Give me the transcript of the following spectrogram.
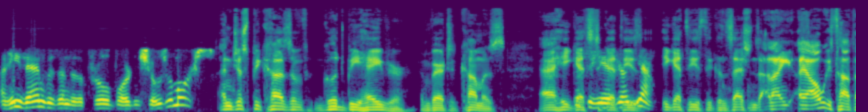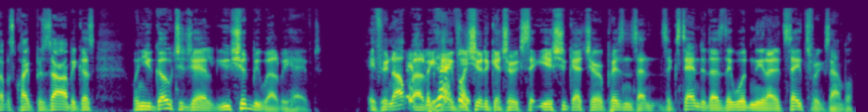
and he then goes into the parole board and shows remorse. And just because of good behaviour, inverted commas, uh, he gets to get these yeah. he gets these the concessions. And I, I always thought that was quite bizarre because when you go to jail, you should be well behaved. If you're not well behaved, you should get your ex- you should get your prison sentence extended as they would in the United States, for example.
